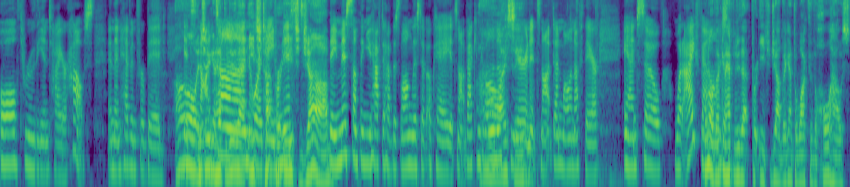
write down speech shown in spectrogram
all through the entire house and then heaven forbid Oh, it's and so you're gonna have to do that each time for missed- each job. they miss something you have to have this long list of okay it's not vacuumed well Oh, enough I see. here and it's not done well enough there and so what i found no, they're gonna have to do that for each job. They're gonna have to walk through the whole house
